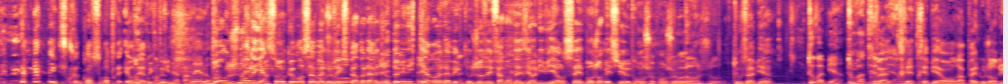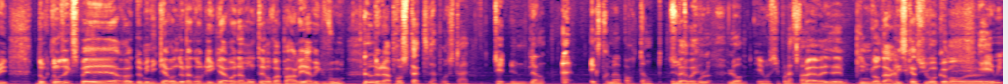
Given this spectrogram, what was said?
Ils se concentrent et on, est peut avec nous. continuer à parler alors. Bonjour les garçons, comment ça va nos experts de la région? Dominique Garonne avec nous, José Fernandez et Olivier Ancet. Bonjour messieurs. Bonjour, bonjour. Bonjour. Tout va bien? Tout va bien. Tout va très très bien. On rappelle aujourd'hui. Donc nos experts, Dominique Garonne de la droguerie Garonne à Monter, on va parler avec vous de, De- la prostate. La prostate, c'est une glande hein, extrêmement importante. Eh ben Surtout ouais. pour l'homme et aussi pour la femme. Bah ouais, et une glande à risque, hein, suivant comment. euh, Eh oui.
